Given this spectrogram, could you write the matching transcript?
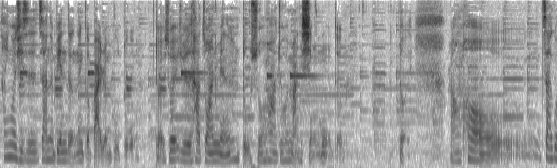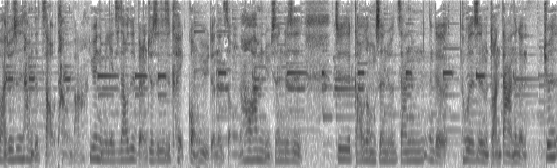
他因为其实，在那边的那个白人不多，对，所以觉得他坐在那边读书的话，就会蛮醒目的，对，然后再过来就是他们的澡堂吧，因为你们也知道日本人就是是可以共浴的那种，然后他们女生就是就是高中生就是在那那个。或者是什么短大那个，就是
